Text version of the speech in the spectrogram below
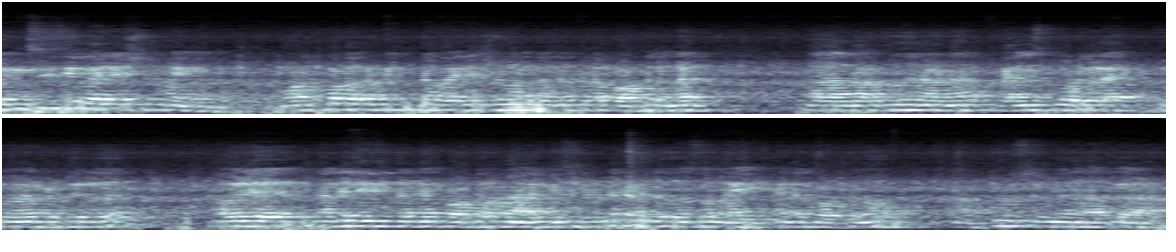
എം സി സി വയലേഷനുമായി ബന്ധപ്പെട്ട് മോഡൽ കോഡ് കണ്ടക്ടിന്റെ വയലേഷനുമായി ബന്ധപ്പെട്ട പ്രവർത്തനങ്ങൾ നടത്തുന്നതിനാണ് ഫൈൻ സ്കോഡുകളെ ചുമതലപ്പെടുത്തിയിട്ടുള്ളത് അവർ നല്ല രീതിയിൽ തന്നെ പ്രവർത്തനം ആരംഭിച്ചിട്ടുണ്ട്. രണ്ട് ദിവസമായി അതിന്റെ പ്രവർത്തനവും സ്വിംഗ് നടത്തുകയാണ്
